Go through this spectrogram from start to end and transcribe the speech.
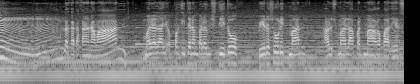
Mhm, lagata ka na naman. Malalayo ang pag-ita ng balawis dito. Pero sulit man, halos malapad mga kapaders.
